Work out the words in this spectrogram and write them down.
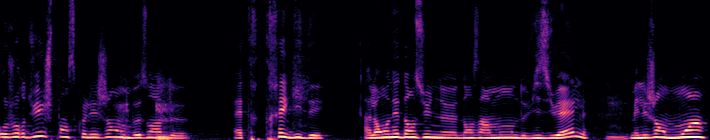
Aujourd'hui, je pense que les gens ont besoin de être très guidés. Alors on est dans une dans un monde visuel, Mhm. mais les gens ont moins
